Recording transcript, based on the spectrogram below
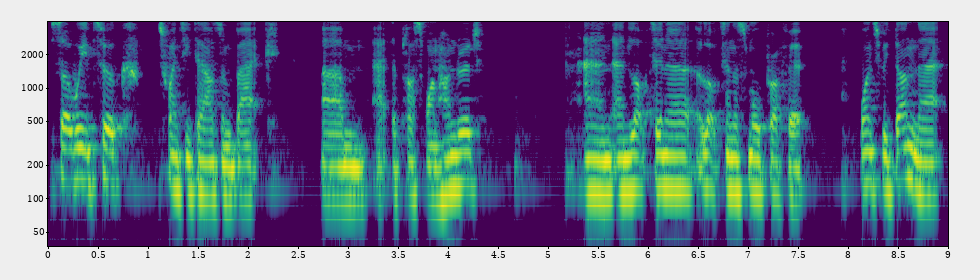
So we took 20,000 back um, at the plus 100 and, and locked in a locked in a small profit. Once we'd done that,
